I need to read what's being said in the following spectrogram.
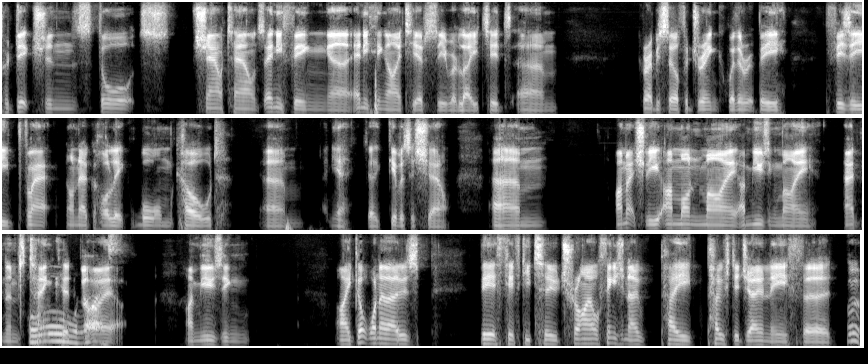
Predictions, thoughts, shout outs, anything, uh, anything ITFC related. Um, grab yourself a drink, whether it be fizzy, flat, non-alcoholic, warm, cold, um, yeah, give us a shout. Um, I'm actually I'm on my I'm using my Adnams tankard, Oh, nice. I, I'm using I got one of those beer 52 trial things, you know, pay postage only for Hmm.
